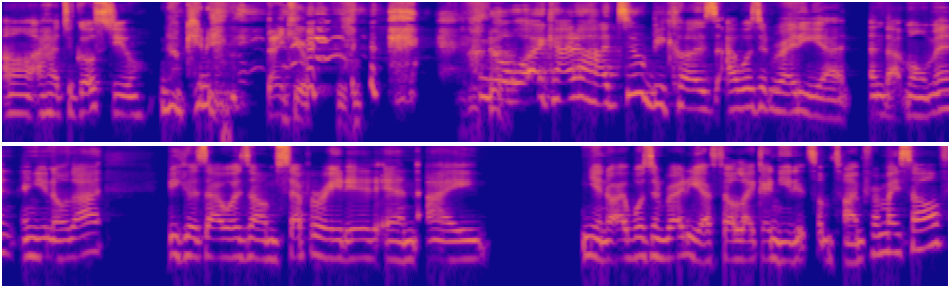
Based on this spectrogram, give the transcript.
uh, I had to ghost you. No kidding. Thank you. no, I kind of had to because I wasn't ready yet in that moment. And you know that because I was um, separated and I, you know, I wasn't ready. I felt like I needed some time for myself.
